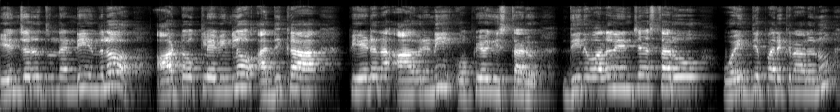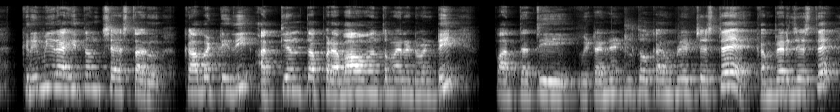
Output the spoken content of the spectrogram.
ఏం జరుగుతుందండి? ఇందులో ఆటో క్లేవింగ్లో అధిక పీడన ఆవిరిని ఉపయోగిస్తారు. దీనివలన ఏం చేస్తారు? వైద్య పరికరాలను క్రిమిరహితం చేస్తారు. కాబట్టి ఇది అత్యంత ప్రభావవంతమైనటువంటి పద్ధతి. వీటన్నిటితో కంప్లీట్ చేస్తే కంపేర్ చేస్తే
